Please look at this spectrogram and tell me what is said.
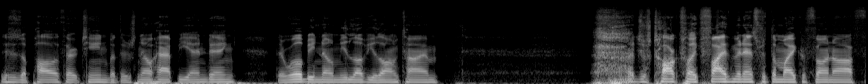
this is Apollo 13, but there's no happy ending. There will be no "Me Love You Long Time." I just talked for like five minutes with the microphone off.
